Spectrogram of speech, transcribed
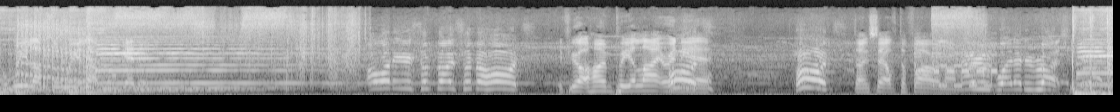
A wheel up's a wheel up. We'll get it. I want to hear some noise from the horns. If you're at home, put your lighter in the Horns. air. Horns. Don't set off the fire alarm. Now rude boy, let it run.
